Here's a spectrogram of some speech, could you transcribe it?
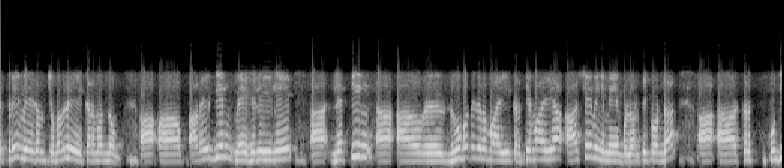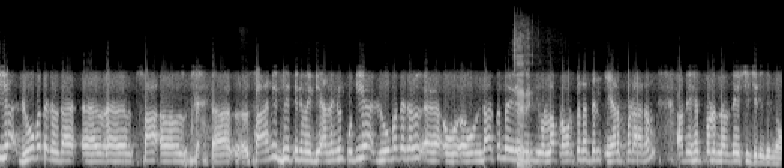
എത്രയും വേഗം ചുമതലയേൽക്കണമെന്നും അറേബ്യൻ മേഖലയിലെ ലത്തീൻ രൂപതകളുമായി കൃത്യമായ ആശയവിനിമയം പുലർത്തിക്കൊണ്ട് പുതിയ രൂപതകളുടെ സാന്നിധ്യത്തിന് വേണ്ടി അല്ലെങ്കിൽ പുതിയ രൂപതകൾ ഉണ്ടാക്കുന്നതിന് വേണ്ടിയുള്ള പ്രവർത്തനത്തിൽ ഏർപ്പെടാനും അദ്ദേഹത്തോട് നിർദ്ദേശിച്ചിരിക്കുന്നു.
